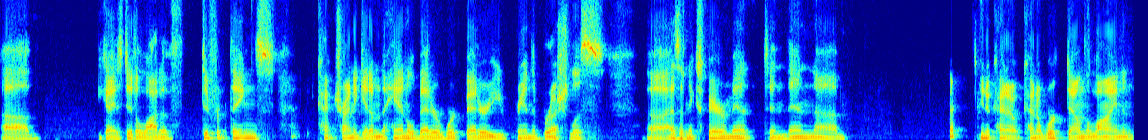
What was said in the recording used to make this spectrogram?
Um, you guys did a lot of different things, kind of trying to get them to handle better, work better. You ran the brushless uh, as an experiment, and then um, you know, kind of kind of worked down the line, and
